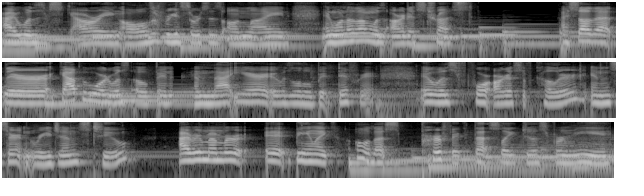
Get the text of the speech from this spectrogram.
I was scouring all the resources online, and one of them was Artist Trust. I saw that their Gap Award was open, and that year it was a little bit different. It was for artists of color in certain regions too. I remember it being like, oh, that's perfect. That's like just for me.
